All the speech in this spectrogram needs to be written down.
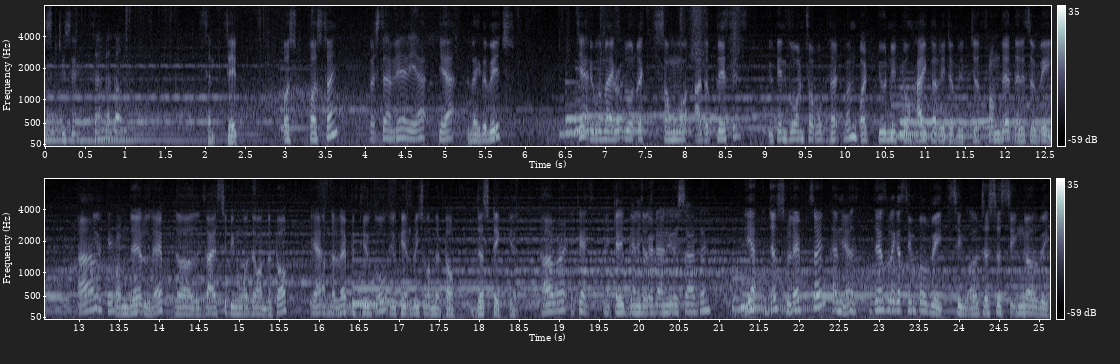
Pictures? You say? First, first time? First time here, yeah. Yeah, like the beach. Yeah. You wanna explore like some other places? You can go on top of that one, but you need to hike a little bit. Just from there, there is a way. Ah, okay. From there, left, the guy sitting over there on the top. Yeah. On the left, if you go, you can reach on the top. Just take care. All right, okay. Okay, can you go down the other side then? Yeah, just left side, and Yeah. there's like a simple way, single, just a single way.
